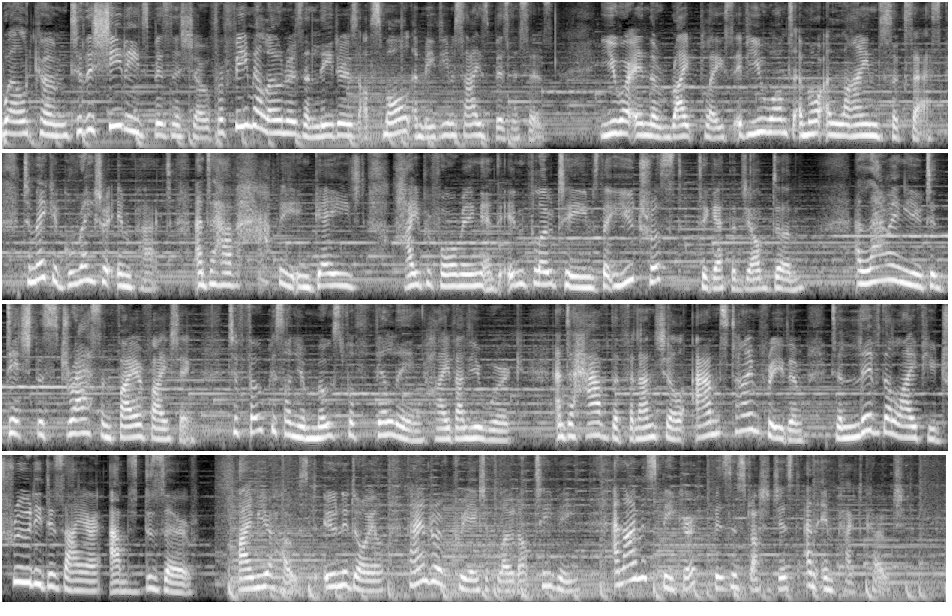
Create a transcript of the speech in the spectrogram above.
Welcome to the She Leads Business Show for female owners and leaders of small and medium sized businesses. You are in the right place if you want a more aligned success, to make a greater impact, and to have happy, engaged, high performing, and inflow teams that you trust to get the job done. Allowing you to ditch the stress and firefighting, to focus on your most fulfilling high value work and to have the financial and time freedom to live the life you truly desire and deserve. I'm your host, Una Doyle, founder of CreativeFlow.tv, and I'm a speaker, business strategist, and impact coach.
